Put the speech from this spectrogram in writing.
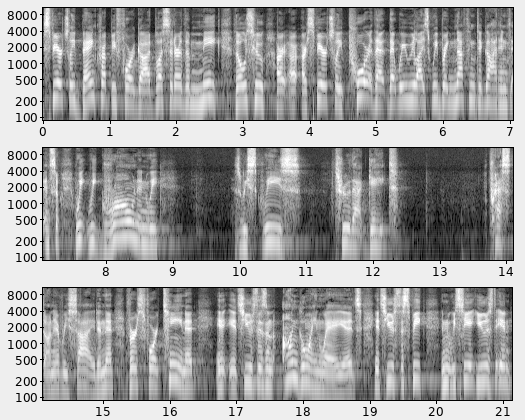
spiritually bankrupt before God. Blessed are the meek, those who are, are, are spiritually poor, that, that we realize we bring nothing to God. And, and so we, we groan and we, as we squeeze through that gate pressed on every side. And then verse 14, it, it, it's used as an ongoing way. It's, it's used to speak, and we see it used in,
